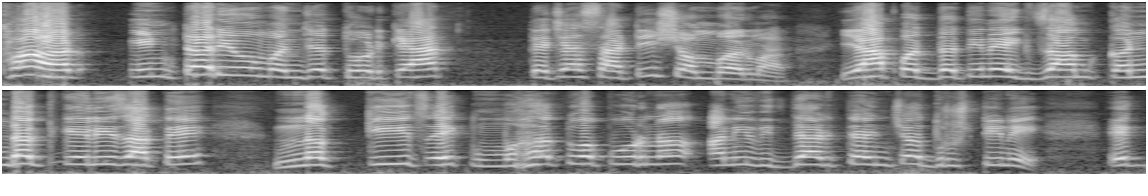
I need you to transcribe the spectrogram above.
थर्ड इंटरव्ह्यू म्हणजे थोडक्यात त्याच्यासाठी शंभर मार्क या पद्धतीने एक्झाम कंडक्ट केली जाते. नक्कीच एक महत्त्वपूर्ण आणि विद्यार्थ्यांच्या दृष्टीने एक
